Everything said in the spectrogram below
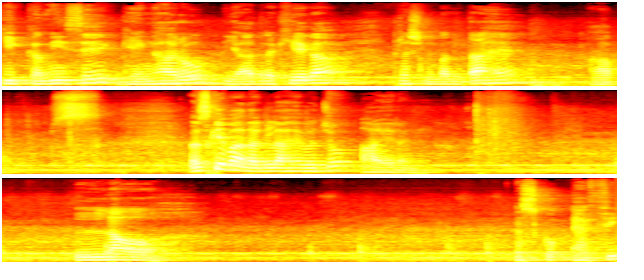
की कमी से घेंघा रोग, याद रखिएगा। प्रश्न बनता है, आप उसके बाद अगला है बच्चों आयरन लॉ इसको एफी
